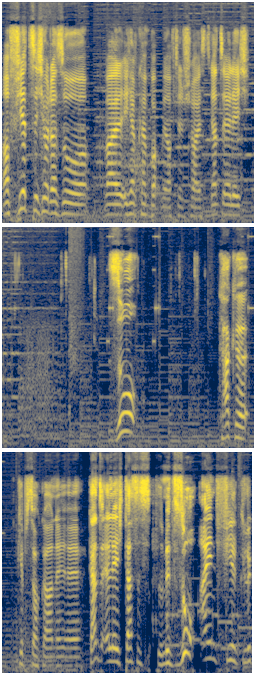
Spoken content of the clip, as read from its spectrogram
auf 40 oder so, weil ich habe keinen Bock mehr auf den Scheiß. Ganz ehrlich. So Kacke gibt's doch gar nicht, ey. Ganz ehrlich, das ist mit so ein viel Glück,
